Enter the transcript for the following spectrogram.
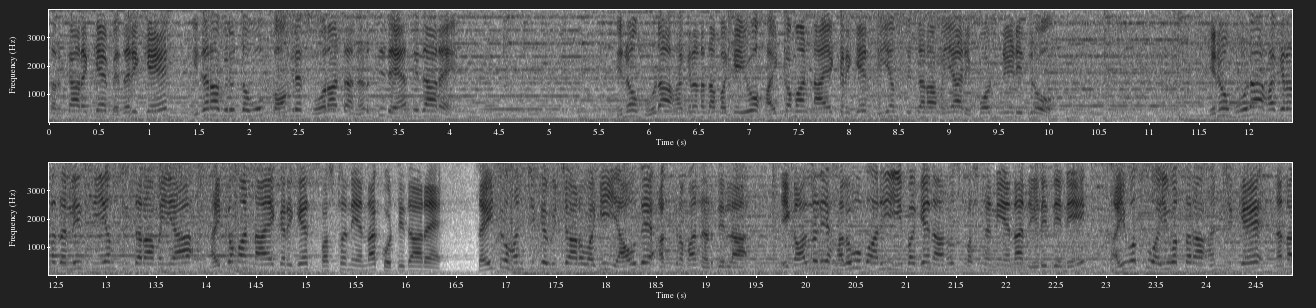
ಸರ್ಕಾರಕ್ಕೆ ಬೆದರಿಕೆ, ಇದರ ವಿರುದ್ಧವೂ ಕಾಂಗ್ರೆಸ್ ಹೋರಾಟ ನಡೆಸಿದೆ ಎಂದಿದ್ದಾರೆ. ಇನ್ನು ಮೂಡಾ ಹಗರಣದ ಬಗ್ಗೆಯೂ ಹೈಕಮಾಂಡ್ ನಾಯಕರಿಗೆ ಸಿಎಂ ಸಿದ್ದರಾಮಯ್ಯ ರಿಪೋರ್ಟ್ ನೀಡಿದ್ರು. ಇನ್ನು ಮೂಡಾ ಹಗರಣದಲ್ಲಿ ಸಿಎಂ ಸಿದ್ದರಾಮಯ್ಯ ಹೈಕಮಾಂಡ್ ನಾಯಕರಿಗೆ ಸ್ಪಷ್ಟನೆಯನ್ನ ಕೊಟ್ಟಿದ್ದಾರೆ. ಸೈಟು ಹಂಚಿಕೆ ವಿಚಾರವಾಗಿ ಯಾವುದೇ ಅಕ್ರಮ ನಡೆದಿಲ್ಲ. ಈಗ ಆಲ್ರೆಡಿ ಹಲವು ಬಾರಿ ಈ ಬಗ್ಗೆ ನಾನು ಸ್ಪಷ್ಟನೆಯನ್ನ ನೀಡಿದ್ದೀನಿ. ಐವತ್ತು ಐವತ್ತರ ಹಂಚಿಕೆ ನನ್ನ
